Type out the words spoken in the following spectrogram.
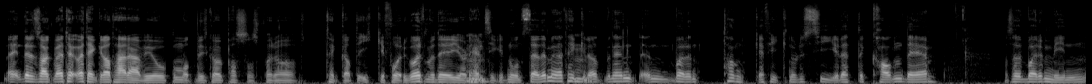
Det er interessant. Jeg tenker at her er Vi jo på en måte, vi skal jo passe oss for å tenke at det ikke foregår, men det gjør det helt mm. sikkert noen steder. Men jeg tenker mm. at en, en, bare en tanke jeg fikk når du sier dette, kan det altså Bare min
